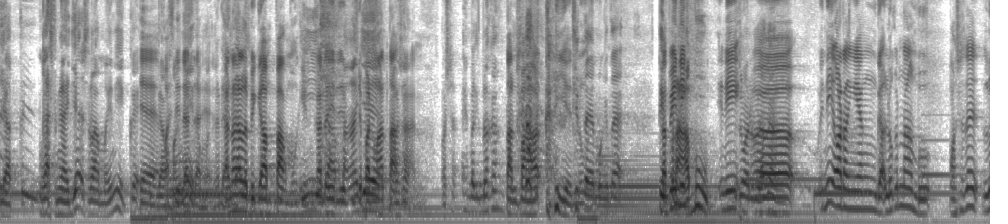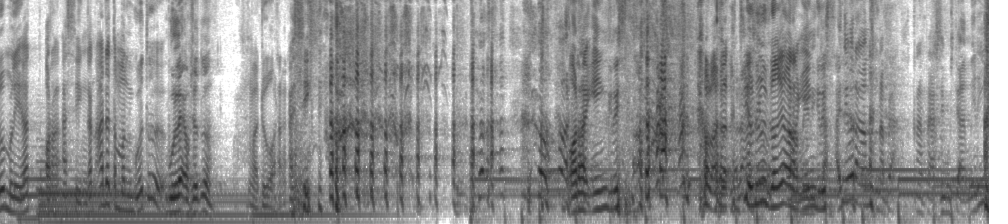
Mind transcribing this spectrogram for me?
ya nggak sengaja selama ini kayak Ya, pasti dada. ya. Karena lebih gampang mungkin. Iya, Karena di gampang aja. depan mata kan. Masa, eh balik belakang. Tanpa iya, kita emang kita tim Tapi ini Prabu. ini di belakang. eh, ini orang yang nggak lu kenal bu. Maksudnya lu melihat orang asing kan ada teman gue tuh. bule maksud tuh. Waduh orang asing. orang Inggris. Kalau anak kecil dulu bilangnya orang Inggris. Aja orang Amerika. Kenapa, kenapa asing mesti Amerika?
